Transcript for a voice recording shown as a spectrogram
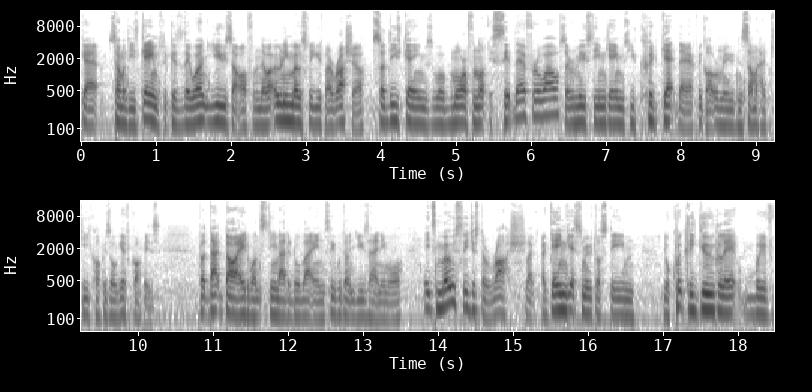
get some of these games because they weren't used that often. They were only mostly used by Russia. So these games will more often not just sit there for a while. So remove Steam games you could get there if it got removed and someone had key copies or gift copies. But that died once Steam added all that in, so people don't use that anymore. It's mostly just a rush. Like a game gets removed off Steam, you'll quickly Google it with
